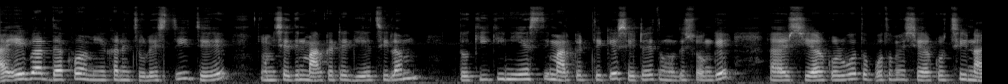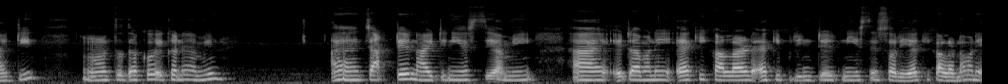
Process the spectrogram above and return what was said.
আর এইবার দেখো, আমি এখানে চলে এসেছি যে, আমি সেদিন মার্কেটে গিয়েছিলাম। তো কি কি নিয়ে এসেছি মার্কেট থেকে সেটাই তোমাদের সঙ্গে শেয়ার করব। তো প্রথমে শেয়ার করছি নাইটি তো দেখো, এখানে আমি চারটে নাইটি নিয়ে এসেছি। আমি এটা মানে একই কালার একই প্রিন্টের নিয়ে এসেছি। সরি একই কালার না মানে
